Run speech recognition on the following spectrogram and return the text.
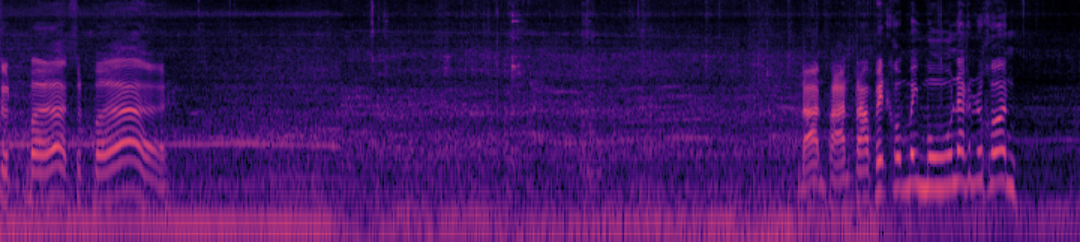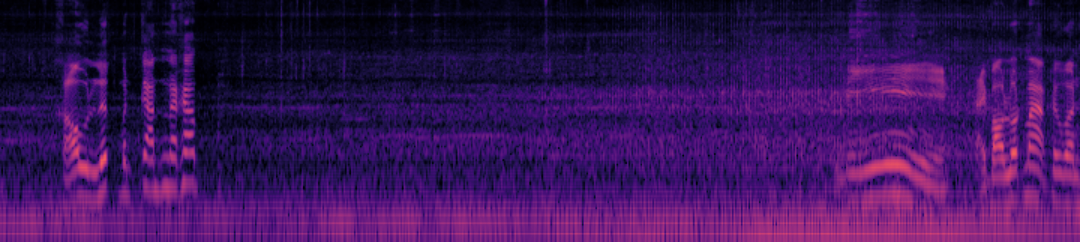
สุดเบอร์สุดเบอร์ด่านผ่านตาเพชรเขาไม่มูนะครับทุกคน เขาลึกเหมือนกันนะครับนี่ไต่เบารถมากทุกคน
